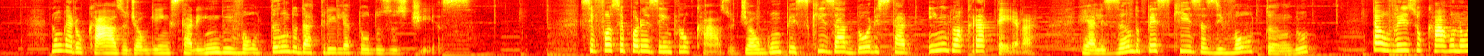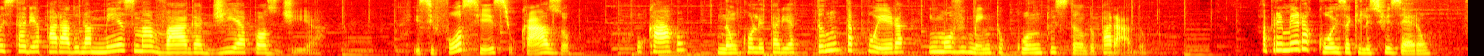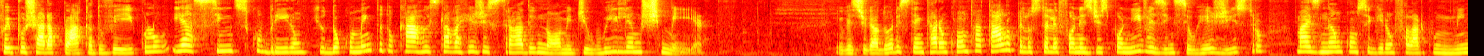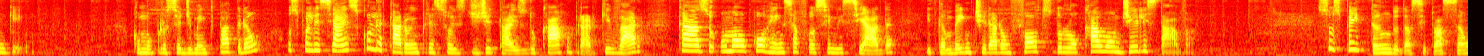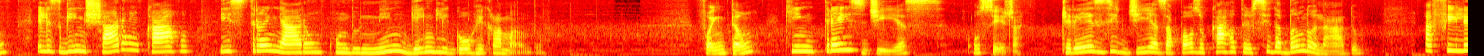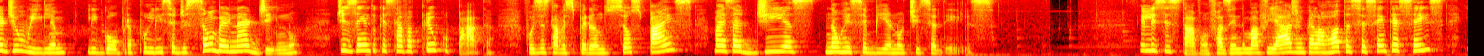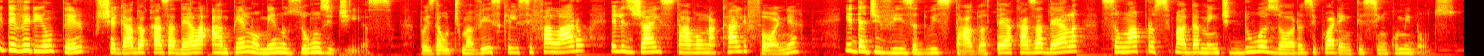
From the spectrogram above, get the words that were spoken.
Não era o caso de alguém estar indo e voltando da trilha todos os dias. Se fosse, por exemplo, o caso de algum pesquisador estar indo à cratera, realizando pesquisas e voltando, talvez o carro não estaria parado na mesma vaga dia após dia. E se fosse esse o caso, o carro não coletaria tanta poeira em movimento quanto estando parado. A primeira coisa que eles fizeram foi puxar a placa do veículo e assim descobriram que o documento do carro estava registrado em nome de William Schmeier. Investigadores tentaram contatá-lo pelos telefones disponíveis em seu registro, mas não conseguiram falar com ninguém. Como procedimento padrão, os policiais coletaram impressões digitais do carro para arquivar caso uma ocorrência fosse iniciada e também tiraram fotos do local onde ele estava. Suspeitando da situação, eles guincharam o carro e estranharam quando ninguém ligou reclamando. Foi então que, em três dias, ou seja, 13 dias após o carro ter sido abandonado, a filha de William ligou para a polícia de São Bernardino dizendo que estava preocupada, pois estava esperando seus pais, mas há dias não recebia notícia deles. Eles estavam fazendo uma viagem pela Rota 66 e deveriam ter chegado à casa dela há pelo menos 11 dias, pois da última vez que eles se falaram, eles já estavam na Califórnia e da divisa do estado até a casa dela são aproximadamente 2 horas e 45 minutos.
